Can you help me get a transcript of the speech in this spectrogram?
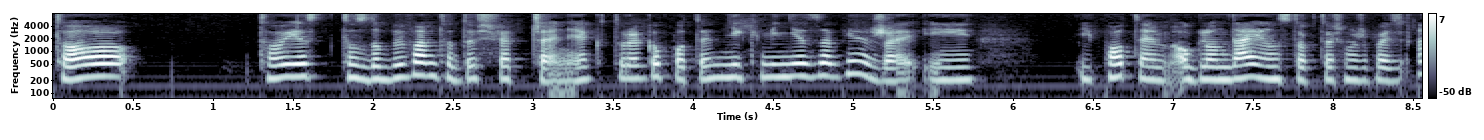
to to jest, to zdobywam to doświadczenie, którego potem nikt mi nie zabierze i i potem oglądając to, ktoś może powiedzieć, a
